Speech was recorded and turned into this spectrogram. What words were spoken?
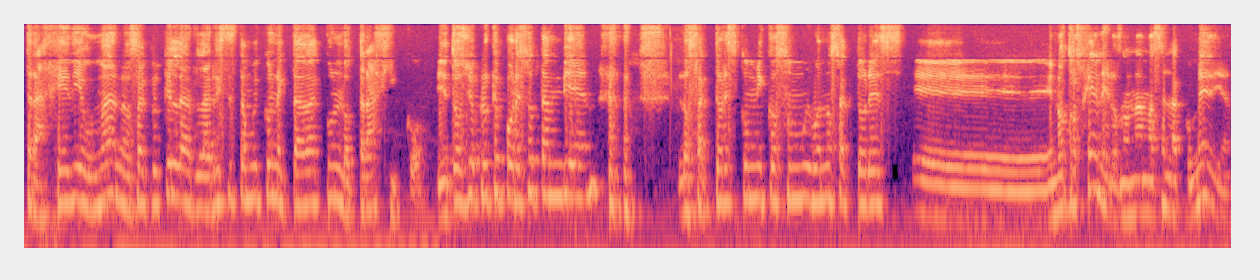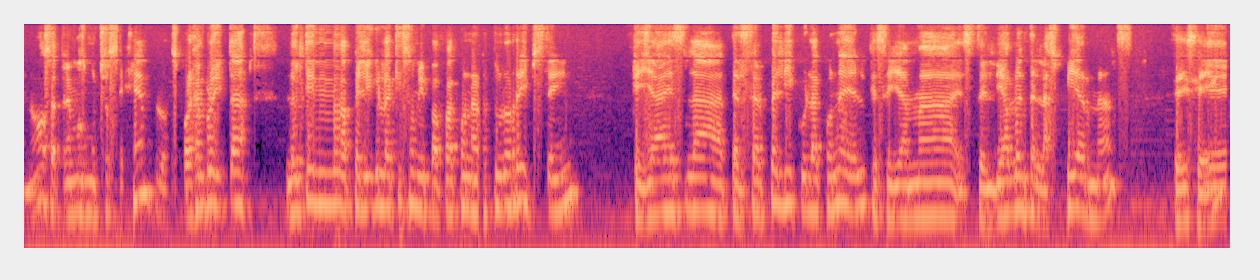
tragedia humana, o sea, creo que la, risa está muy conectada con lo trágico. Y entonces yo creo que por eso también los actores cómicos son muy buenos actores eh, en otros géneros, no nada más en la comedia, ¿no? O sea, tenemos muchos ejemplos. Por ejemplo, ahorita la última película que hizo mi papá con Arturo Ripstein, que ya es la tercera película con él, que se llama este, El Diablo entre las piernas. Sí, sí. Eh,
